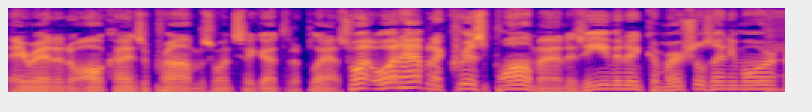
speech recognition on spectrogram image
they ran into all kinds of problems once they got to the playoffs. What what happened to Chris Paul, man? Is he even in commercials anymore?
